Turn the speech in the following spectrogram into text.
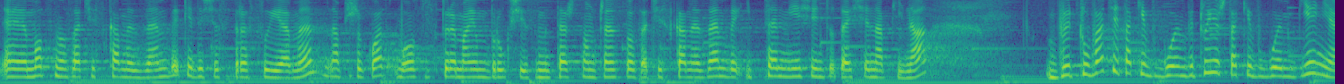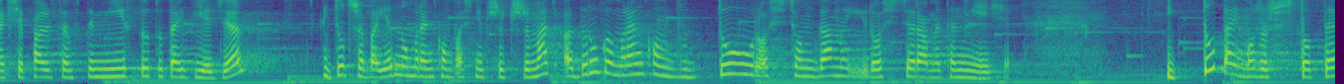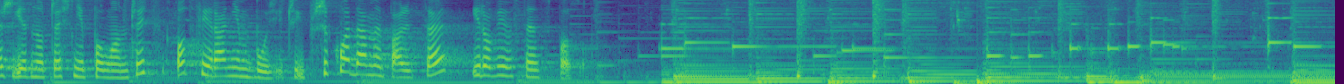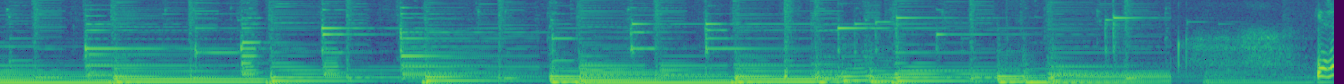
e, mocno zaciskamy zęby, kiedy się stresujemy. Na przykład u osób, które mają bruksizm, też są często zaciskane zęby i ten mięsień tutaj się napina. Wyczuwacie takie wgłęb, wyczujesz takie wgłębienie, jak się palcem w tym miejscu tutaj wiedzie. I tu trzeba jedną ręką właśnie przytrzymać, a drugą ręką w dół rozciągamy i rozcieramy ten mięsień. I tutaj możesz to też jednocześnie połączyć z otwieraniem buzi, czyli przykładamy palce i robimy w ten sposób.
